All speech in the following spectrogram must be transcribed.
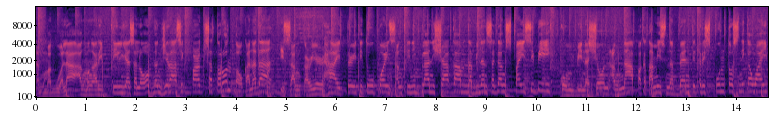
nang magwala ang mga reptilya sa loob ng Jurassic Park sa Toronto, Canada. Isang career high 32 points ang tinimpla ni Shakam na binansagang Spicy B. Kombinasyon ang napakatamis na 23 puntos ni Kawhi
